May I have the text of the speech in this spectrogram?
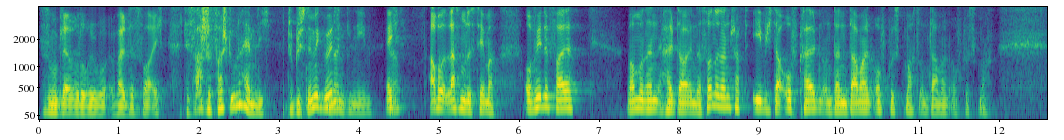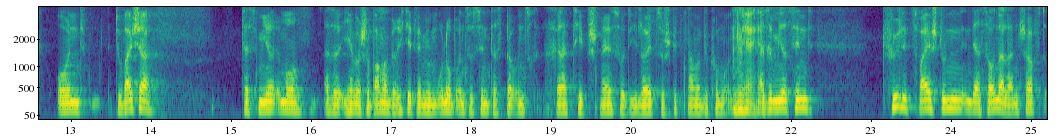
das sind wir gleich wieder rüber, weil das war echt, das war schon fast unheimlich. Du bist nicht mehr gewöhnt. Unangenehm, Echt? ja. Aber lassen wir das Thema. Auf jeden Fall waren wir dann halt da in der Sonnenlandschaft, ewig da aufgehalten und dann da mal einen Aufguss gemacht und da mal einen Aufguss gemacht. Und du weißt ja, dass mir immer, also ich habe ja schon ein paar Mal berichtet, wenn wir im Urlaub und so sind, dass bei uns relativ schnell so die Leute so Spitznamen bekommen. Und so. Ja, ja. Also wir sind gefühlte zwei Stunden in der Saunalandschaft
